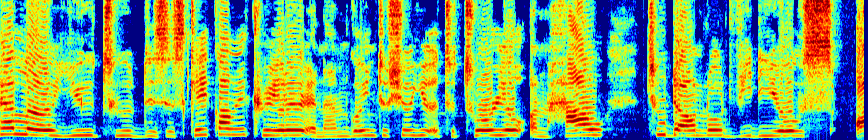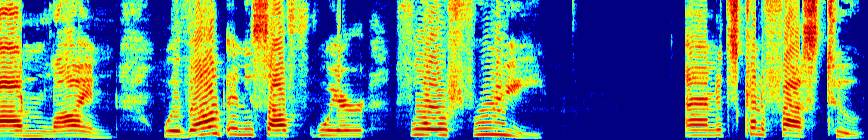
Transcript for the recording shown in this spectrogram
Hello YouTube, this is K-Comic Creator and I'm going to show you a tutorial on how to download videos online without any software for free. And it's kind of fast too.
